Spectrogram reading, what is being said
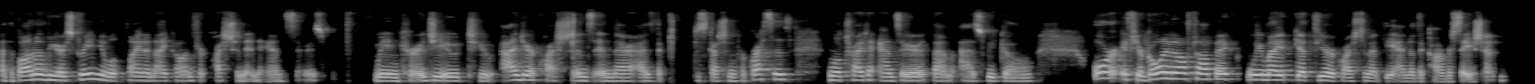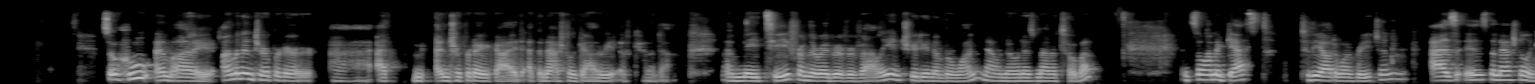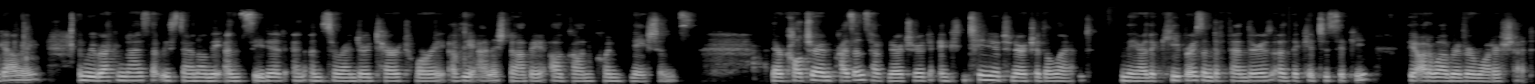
At the bottom of your screen, you will find an icon for question and answers. We encourage you to add your questions in there as the discussion progresses, and we'll try to answer them as we go. Or if you're going off topic, we might get to your question at the end of the conversation. So who am I? I'm an interpreter uh, at interpreter guide at the National Gallery of Canada. I'm Métis from the Red River Valley in Treaty Number One, now known as Manitoba. And so I'm a guest to the Ottawa region, as is the National Gallery, and we recognize that we stand on the unceded and unsurrendered territory of the Anishinaabe Algonquin nations. Their culture and presence have nurtured and continue to nurture the land. And they are the keepers and defenders of the Kichissippi, the Ottawa River watershed.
